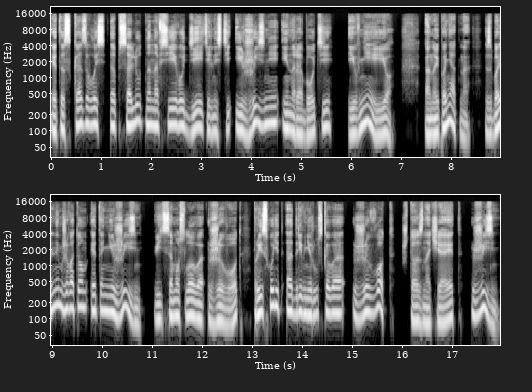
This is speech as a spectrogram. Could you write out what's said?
Это сказывалось абсолютно на всей его деятельности и жизни, и на работе, и вне ее. Оно и понятно. С больным животом это не жизнь, ведь само слово «живот» происходит от древнерусского «живот», что означает «жизнь».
